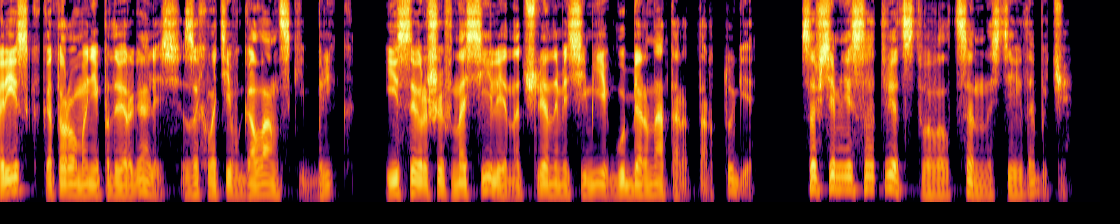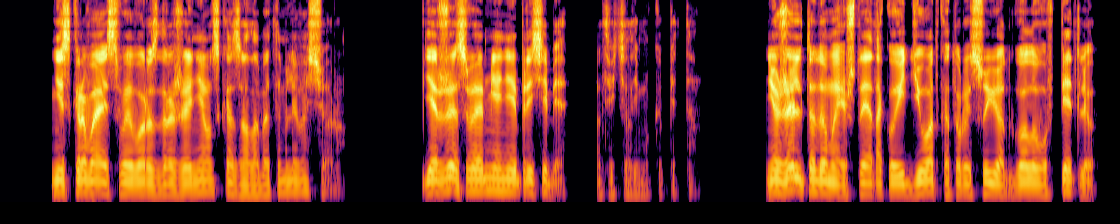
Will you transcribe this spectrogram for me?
Риск, которому они подвергались, захватив голландский брик и совершив насилие над членами семьи губернатора Тартуги, совсем не соответствовал ценности их добычи. Не скрывая своего раздражения, он сказал об этом Левасеру. — Держи свое мнение при себе, — ответил ему капитан. — Неужели ты думаешь, что я такой идиот, который сует голову в петлю,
